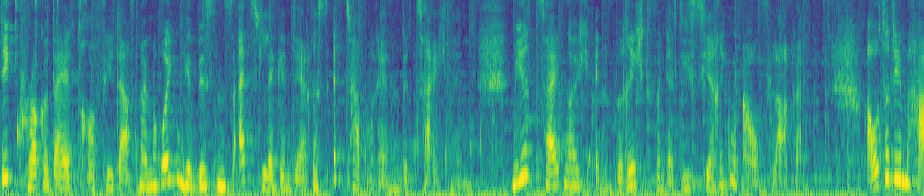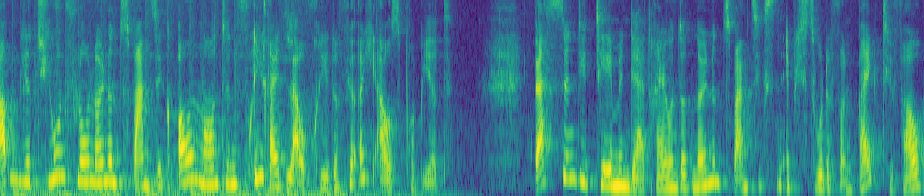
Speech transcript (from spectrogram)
Die Crocodile Trophy darf man ruhigen Gewissens als legendäres Etappenrennen bezeichnen. Wir zeigen euch einen Bericht von der diesjährigen Auflage. Außerdem haben wir TuneFlow 29 All Mountain Freeride Laufräder für euch ausprobiert. Das sind die Themen der 329. Episode von Bike TV,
